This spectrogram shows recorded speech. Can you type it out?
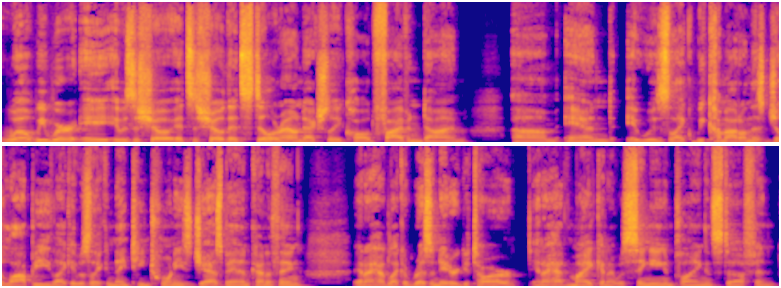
Well, we were a. It was a show. It's a show that's still around actually called Five and Dime um, and it was like we come out on this jalopy, like it was like 1920s jazz band kind of thing. And I had like a resonator guitar and I had Mike and I was singing and playing and stuff. And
